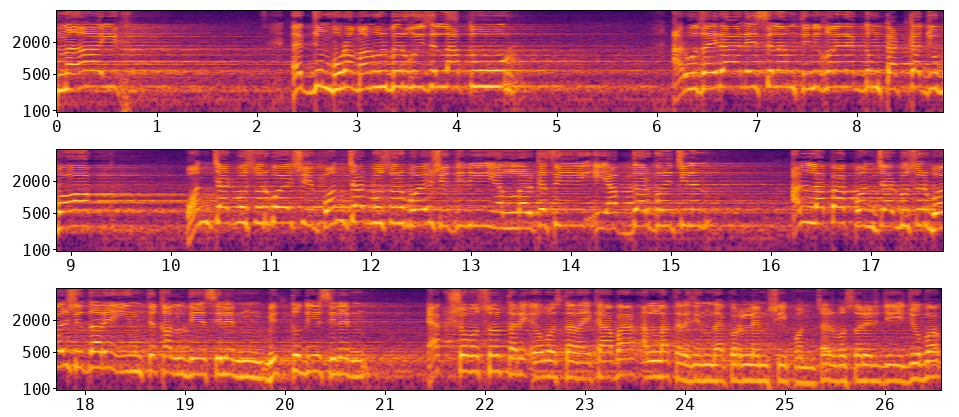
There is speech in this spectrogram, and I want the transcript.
নাই। একজন বুড়া মানুষ বের হয়েছে লাতুর। আর উজাইরা আলাইসালাম তিনি হলেন একদম টাটকা যুবক। পঞ্চাশ বছর বয়সে, পঞ্চাশ বছর বয়সে তিনি আল্লাহর কাছে এই আবদার করেছিলেন। আল্লাহ পাক পঞ্চাশ বছর বয়সে তারে ইন্তেকাল দিয়েছিলেন, মৃত্যু দিয়েছিলেন। একশো বছর তার এই অবস্থা রেখে আবার আল্লাহ তারে জিন্দা করলেন। সেই পঞ্চাশ বছরের যেই যুবক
